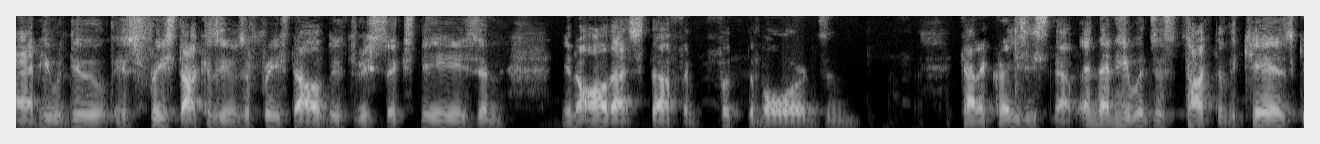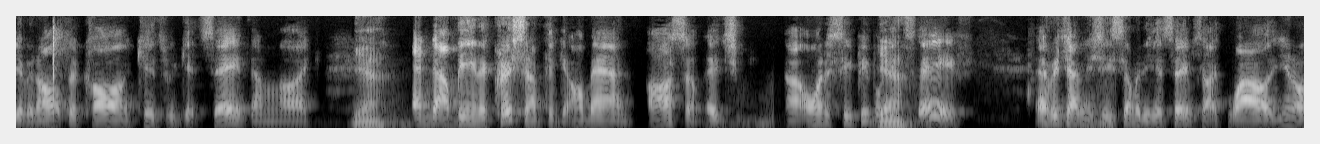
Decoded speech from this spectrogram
and he would do his freestyle because he was a freestyle, do 360s and you know all that stuff, and flip the boards and kind of crazy stuff. And then he would just talk to the kids, give an altar call, and kids would get saved. I'm like Yeah. and now being a Christian, I'm thinking, oh man, awesome! It's I want to see people Yeah. get saved. Every time you see somebody get saved, it's like, wow, you know.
